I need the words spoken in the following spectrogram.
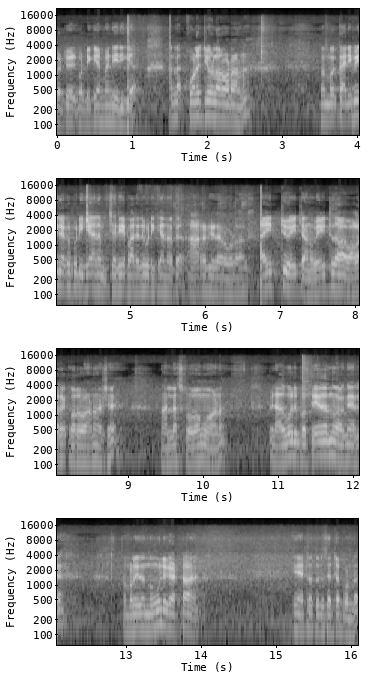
പെട്ടി പൊട്ടിക്കാൻ വേണ്ടി ഇരിക്കുക. നല്ല ക്വാളിറ്റിയുള്ള റോഡാണ് നമുക്ക് കരിമീനൊക്കെ പിടിക്കാനും ചെറിയ പരൽ പിടിക്കാനൊക്കെ ആറടിയുടെ റോഡാണ് ലൈറ്റ് വെയിറ്റ് ആണ്. വെയിറ്റ് വളരെ കുറവാണ് പക്ഷേ നല്ല സ്ട്രോങ്ങുമാണ് പിന്നെ അതുപോലെ പ്രത്യേകത എന്ന് പറഞ്ഞാൽ നമ്മളിത് നൂൽ കെട്ടാൻ ഇതിന് സെറ്റപ്പ് ഉണ്ട്.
